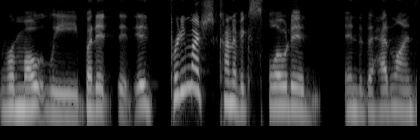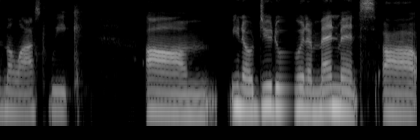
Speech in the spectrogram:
remotely, but it, it, it pretty much kind of exploded into the headlines in the last week um, you know, due to an amendment, uh,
